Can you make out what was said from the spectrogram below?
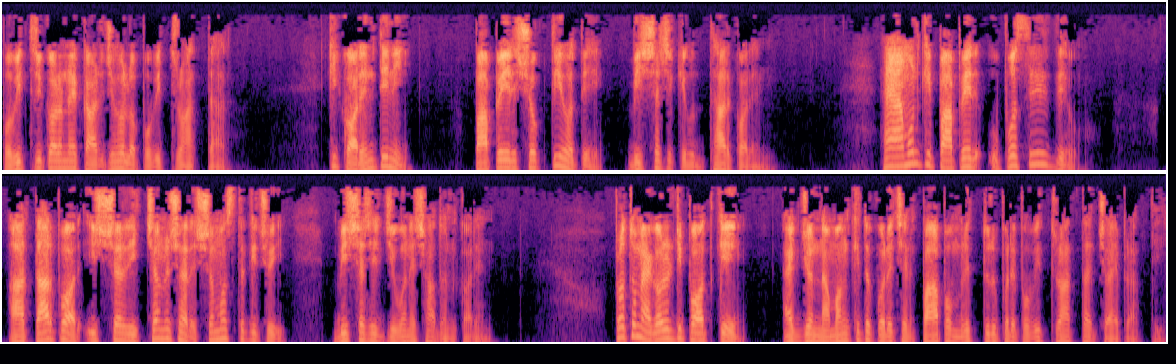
পবিত্রীকরণের কার্য হল পবিত্র আত্মার। কি করেন তিনি? পাপের শক্তি হতে বিশ্বাসীকে উদ্ধার করেন। হ্যাঁ এমনকি পাপের উপস্থিতিতেও আর তারপর ঈশ্বরের ইচ্ছানুসারে সমস্ত কিছুই বিশ্বাসীর জীবনে সাধন করেন। প্রথম এগারোটি পদকে একজন নামাঙ্কিত করেছেন পাপ ও মৃত্যুর উপরে পবিত্র আত্মার জয়প্রাপ্তি।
